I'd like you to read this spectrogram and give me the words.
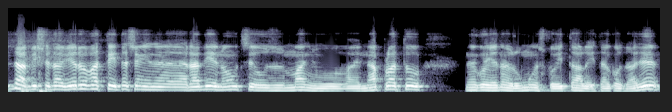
da, više da vjerovati da će radije novce uz manju ovaj, naplatu nego jednoj Rumunjskoj, Italiji i tako dalje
